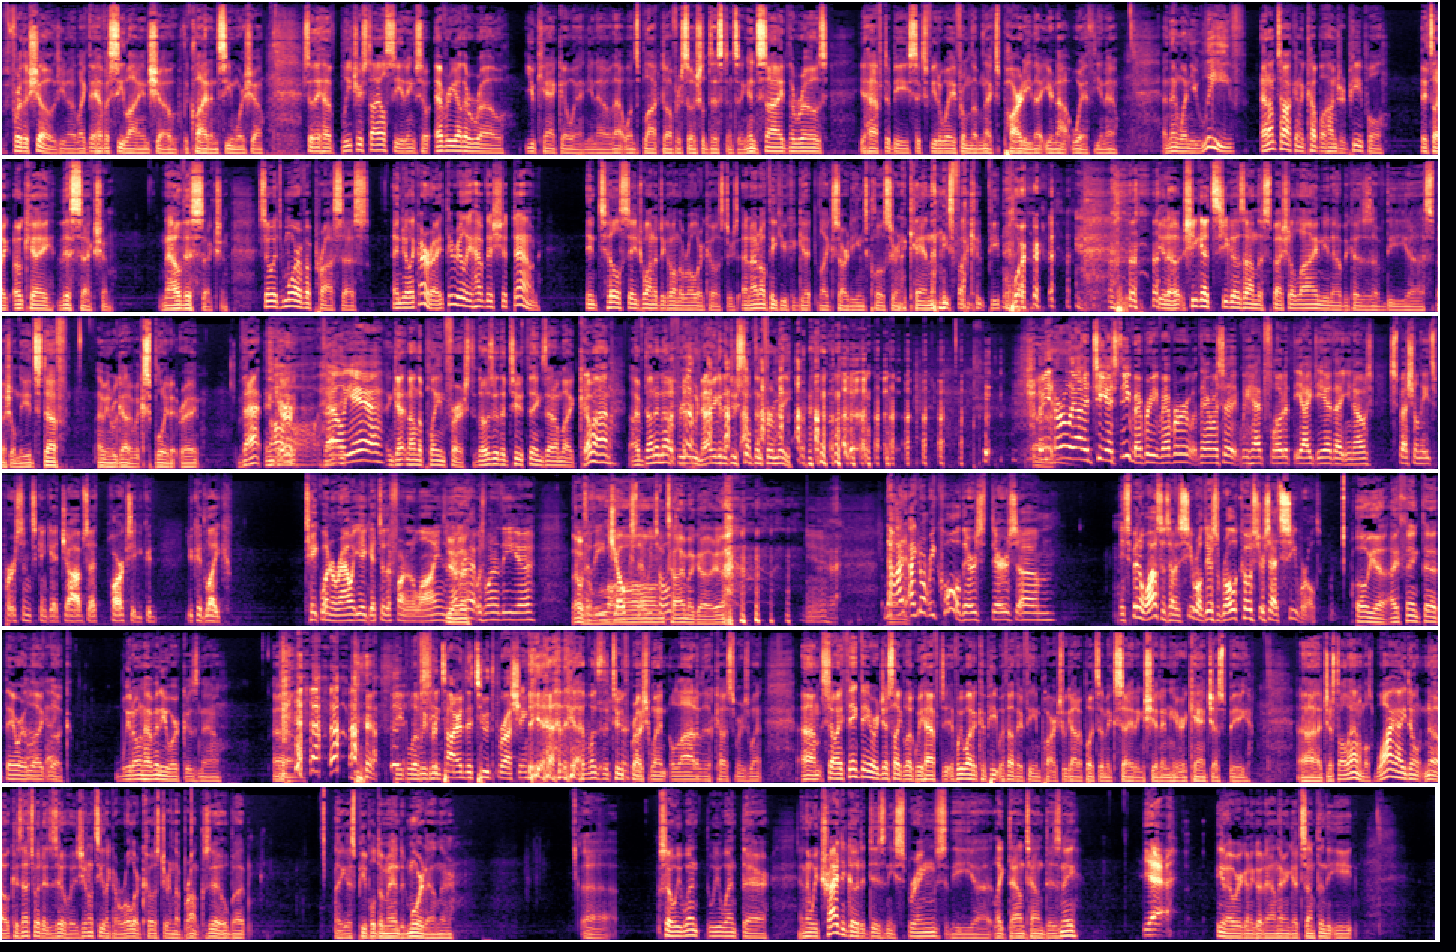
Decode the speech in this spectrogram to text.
for the shows. You know, like they have a Sea Lion show, the Clyde and Seamore show. So they have bleacher style seating. So every other row you can't go in. You know, that one's blocked off for social distancing. Inside the rows, you have to be six feet away from the next party that you're not with. You know, and then when you leave, and I'm talking a couple hundred people, it's like okay, this section now this section. So it's more of a process. And you're like, all right, they really have this shit down. Until Sage wanted to go on the roller coasters. And I don't think you could get like sardines closer in a can than these fucking people were. you know, she gets, she goes on the special line, you know, because of the uh, special needs stuff. I mean, we got to exploit it, right? That and getting, Oh, that hell yeah. and getting on the plane first. Those are the two things that I'm like, come on, I've done enough for you. Now you're going to do something for me. I mean, early on in TSD, remember, remember there was a we had floated the idea that you know special needs persons can get jobs at parks that you could you could like take one around with you, get to the front of the lines. Remember Yeah. that was one of the uh, That was one a of the long jokes that we told. time ago. Yeah. Yeah. No, I, I don't recall. There's there's um, it's been a while since I was at SeaWorld. There's roller coasters at SeaWorld. oh yeah, I think that they were like, Okay. look, we don't have any workers now. Uh, people have We've seen. retired the toothbrushing. yeah, yeah, once the toothbrush went, a lot of the customers went. Um, so I think they were just like, look, we have to if we want to compete with other theme parks, we got to put some exciting shit in here. It can't just be. Uh, just all animals. Why I don't know, because that's what a zoo is. You don't see like a roller coaster in the Bronx Zoo, but I guess people demanded more down there. Uh, so we went we went there, and then we tried to go to Disney Springs, the uh, like downtown Disney. Yeah. You know, we are going to go down there and get something to eat.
